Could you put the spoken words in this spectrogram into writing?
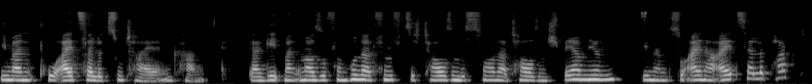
die man pro Eizelle zuteilen kann. Da geht man immer so von 150.000 bis 200.000 Spermien, die man zu einer Eizelle packt,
